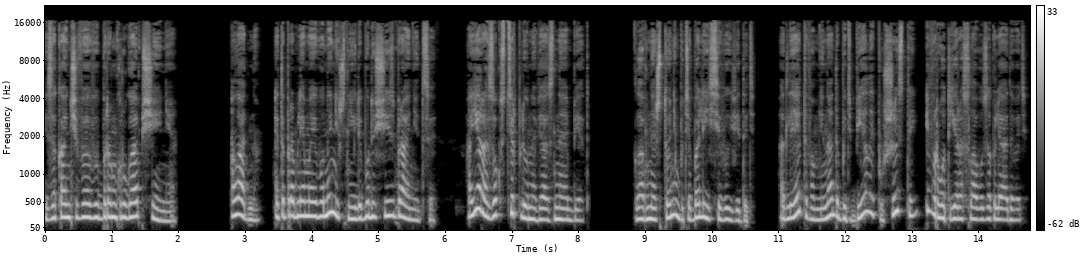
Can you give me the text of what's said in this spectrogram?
и заканчивая выбором круга общения. Ладно, это проблема его нынешней или будущей избранницы, а я разок стерплю навязанный обед. Главное, что-нибудь об Алисе выведать, а для этого мне надо быть белой, пушистой и в рот Ярославу заглядывать.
